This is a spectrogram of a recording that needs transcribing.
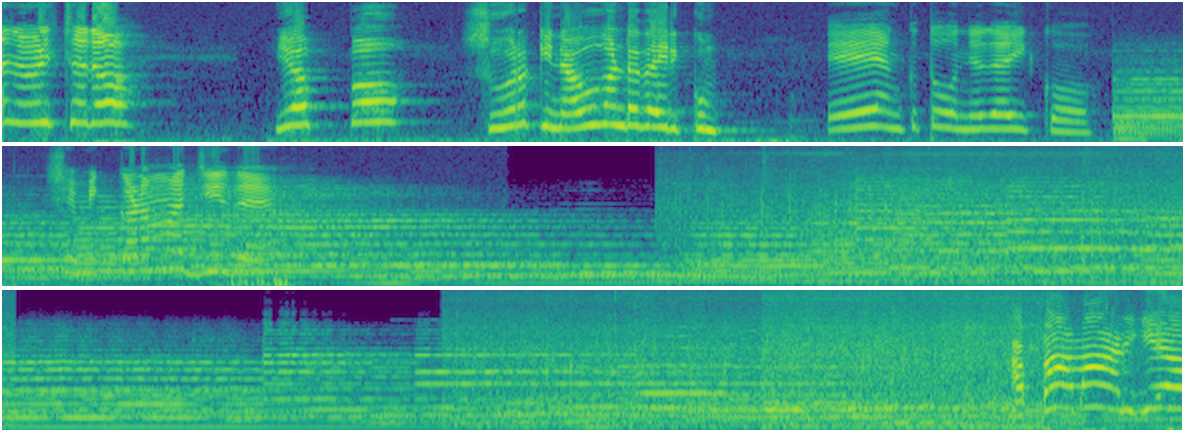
എന്ന് വിളിച്ചതോ? എപ്പോ? സൂറ കിനാവ് കണ്ടതായിരിക്കും. ഏ എനിക്ക് തോന്നിയതായിക്കോ ക്ഷമിക്കണം മജീദേ അപ്പ മാളികയോ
